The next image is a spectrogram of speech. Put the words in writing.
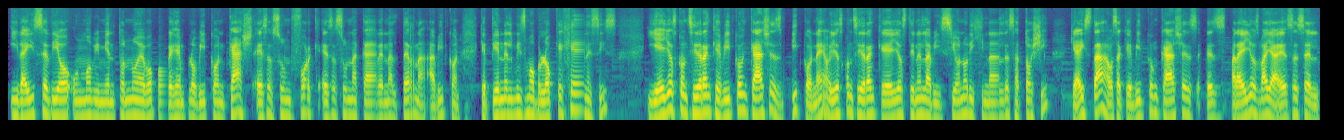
y de ahí se dio un movimiento nuevo, por ejemplo, Bitcoin Cash. Eso es un fork, esa es una cadena alterna a Bitcoin que tiene el mismo bloque Génesis y ellos consideran que Bitcoin Cash es Bitcoin, ¿eh? Ellos consideran que ellos tienen la visión original de Satoshi, que ahí está, o sea que Bitcoin Cash es, para ellos, vaya, ese es el,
